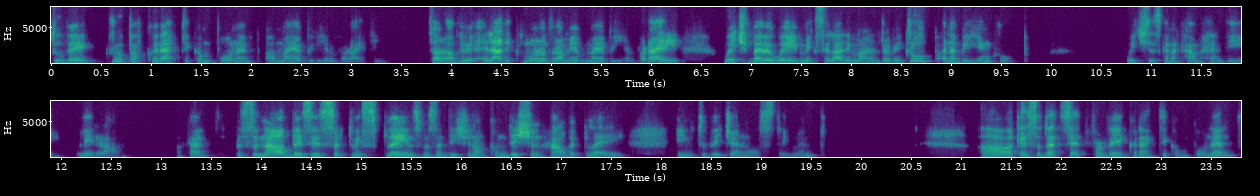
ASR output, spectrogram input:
to the group of connected component of my abelian variety. Sorry, of the L-adic monodromy of my abelian variety, which by the way makes L-adic monodromy group an abelian group, which is going to come handy later on. Okay, but so now this is sort of explains this additional condition how they play into the general statement. Uh, okay, so that's it for the connected component.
